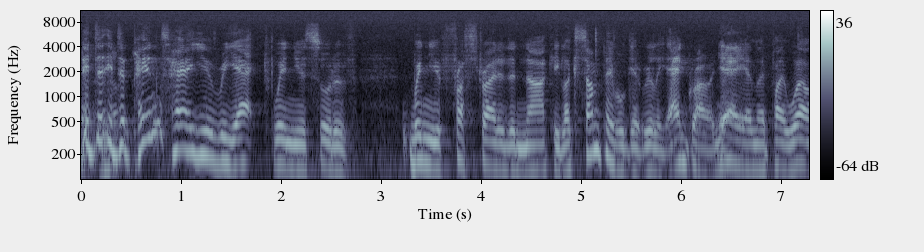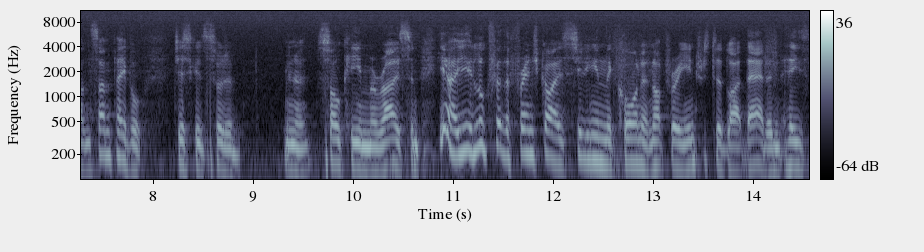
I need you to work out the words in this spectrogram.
It, de- it depends how you react when you're sort of when you're frustrated and narky. Like some people get really aggro and yeah, and they play well, and some people just get sort of, you know, sulky and morose. And you know, you look for the French guy who's sitting in the corner, not very interested like that, and he's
